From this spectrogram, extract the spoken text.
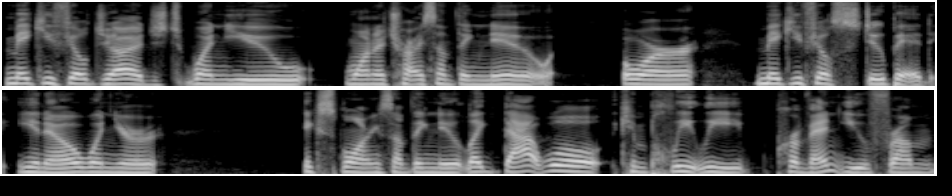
make you feel judged when you want to try something new or make you feel stupid, you know, when you're exploring something new, like that will completely prevent you from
